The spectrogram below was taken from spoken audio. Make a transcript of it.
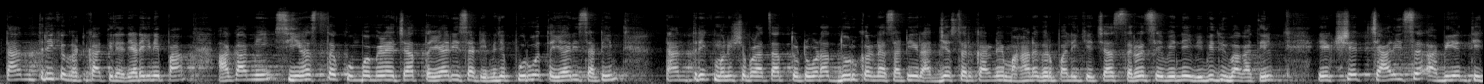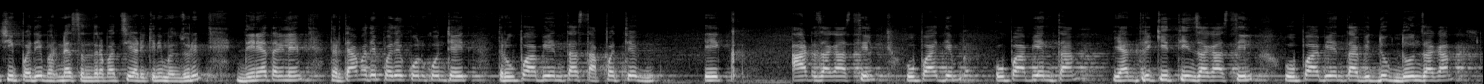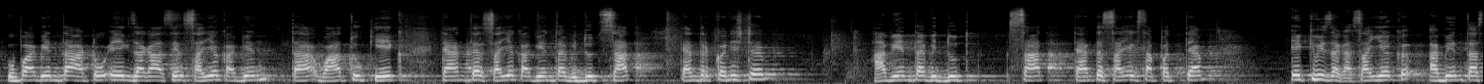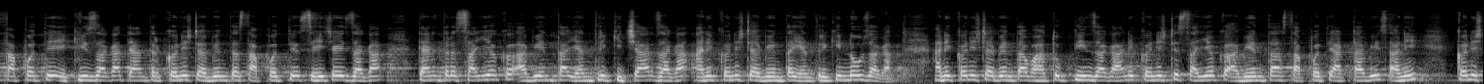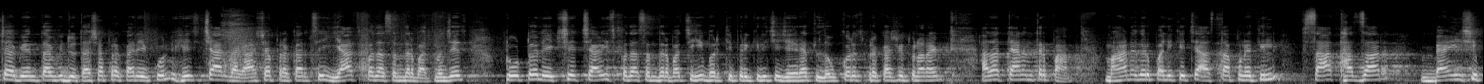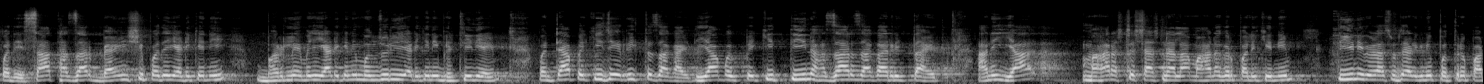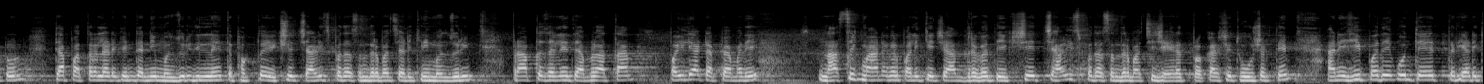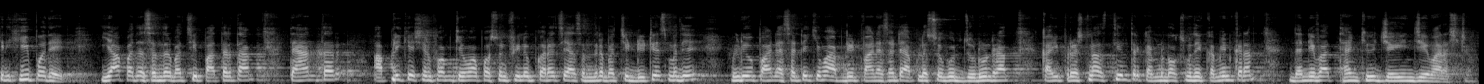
तांत्रिक घटकातील आहेत. या ठिकाणी पहा आगामी सिंहस्थ कुंभमेळ्याच्या तयारीसाठी म्हणजे पूर्व तयारीसाठी तांत्रिक मनुष्यबळाचा तुटवडा दूर करण्यासाठी राज्य सरकारने महानगरपालिकेच्या सरळ सेवेने विविध विभागातील एकशे चाळीस अभियंतीची पदे भरण्यासंदर्भाची या ठिकाणी मंजुरी देण्यात आलेली आहे. तर त्यामध्ये पदे कोणकोणती आहेत? तर उपअभियंता स्थापत्य एक आठ जागा असतील. उपाध्य उपाभियंता यांत्रिकी तीन जागा असतील. उपाभियंता विद्युत दोन जागा. उपाभियंता ऑटो एक जागा असेल. सहाय्यक अभियंता वाहतूक एक. त्यानंतर सहाय्यक अभियंता विद्युत सात. त्यानंतर कनिष्ठ अभियंता विद्युत सात. त्यानंतर सहाय्यक स्थापत्य एकवीस जागा. सहाय्यक अभियंता स्थापत्य एकवीस जागा त्यानंतर कनिष्ठ अभियंता स्थापत्य सेहेचाळीस जागा त्यानंतर सहाय्यक अभियंता यांत्रिकी चार जागा आणि कनिष्ठ अभियंता यांत्रिकी नऊ जागा. आणि कनिष्ठ अभियंता वाहतूक तीन जागा आणि कनिष्ठ सहाय्यक अभियंता स्थापत्य अठ्ठावीस आणि कनिष्ठ अभियंता विद्युत अशा प्रकारे एकूण हे चार जागा. अशा प्रकारचे याच पदासंदर्भात म्हणजेच टोटल एकशे चाळीस पदासंदर्भाची ही भरती प्रक्रियेची जाहिरात लवकरच प्रकाशित होणार आहे. आता त्यानंतर पहा. महानगरपालिकेच्या आस्थापनेतील सात हजार ब्याऐंशी पदे. सात हजार ब्याऐंशी पदे या ठिकाणी भरले. म्हणजे या ठिकाणी मंजुरी या ठिकाणी भेटलेली आहे. पण त्यापैकी जे रिक्त जागा आहेत यापैकी तीन हजार जागा रिक्त आहेत. आणि या महाराष्ट्र शासनाला महानगरपालिकेने तीन वेळासुद्धा या ठिकाणी पत्र पाठवून त्या पत्राला या ठिकाणी त्यांनी मंजुरी दिली नाही. तर फक्त एकशे चाळीस पदासंदर्भाची या ठिकाणी मंजुरी प्राप्त झाली त्यामुळे आता पहिल्या टप्प्यामध्ये नाशिक महानगरपालिकेच्या अंतर्गत एकशे चाळीस पदासंदर्भाची जाहिरात प्रकाशित होऊ शकते. आणि ही पदे कोणती आहेत? तर या ठिकाणी ही पदे आहेत. या पदासंदर्भाची पात्रता त्यानंतर ॲप्लिकेशन फॉर्म केव्हापासून फिलअप करायचे या संदर्भाची डिटेल्समध्ये व्हिडिओ पाहण्यासाठी किंवा अपडेट पाहण्यासाठी आपल्यासोबत जोडून राहा. काही प्रश्न असतील तर कमेंट बॉक्समध्ये कमेंट करा. धन्यवाद. थँक्यू जय हिंद जय महाराष्ट्र.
